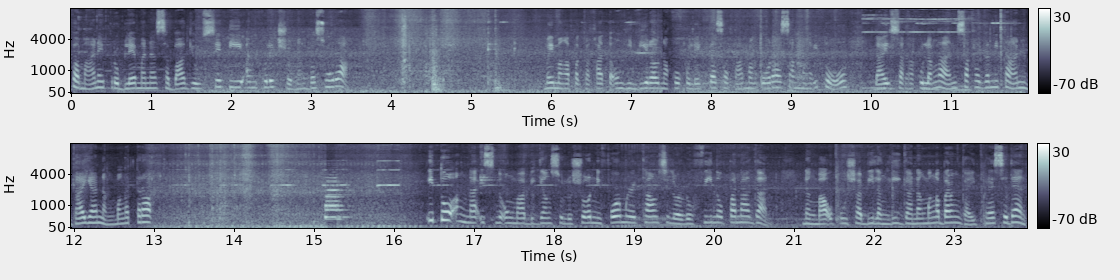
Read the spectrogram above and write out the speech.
pa man ay problema na sa Baguio City ang koleksyon ng basura. May mga pagkakataong hindi raw nakokolekta sa tamang oras ang mga ito dahil sa kakulangan sa kagamitan gaya ng mga truck. Ito ang nais noong mabigyang solusyon ni former Councilor Rufino Panagan nang maupo siya bilang liga ng mga barangay president.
